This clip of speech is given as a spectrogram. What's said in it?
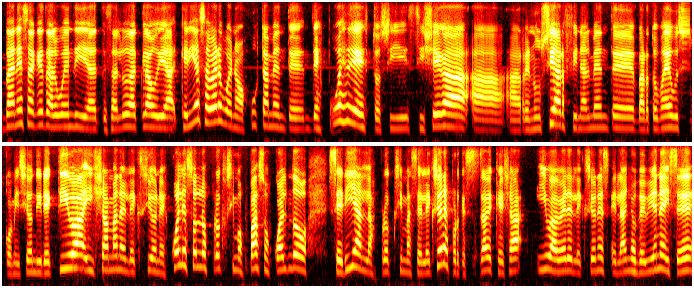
Vanessa, ¿qué tal? Buen día, te saluda Claudia. Quería saber, bueno, justamente después de esto, si, si llega a, renunciar finalmente Bartomeu y su comisión directiva y llaman a elecciones, ¿cuáles son los próximos pasos? ¿Cuándo serían las próximas elecciones? Porque se sabe que ya iba a haber elecciones el año que viene y se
